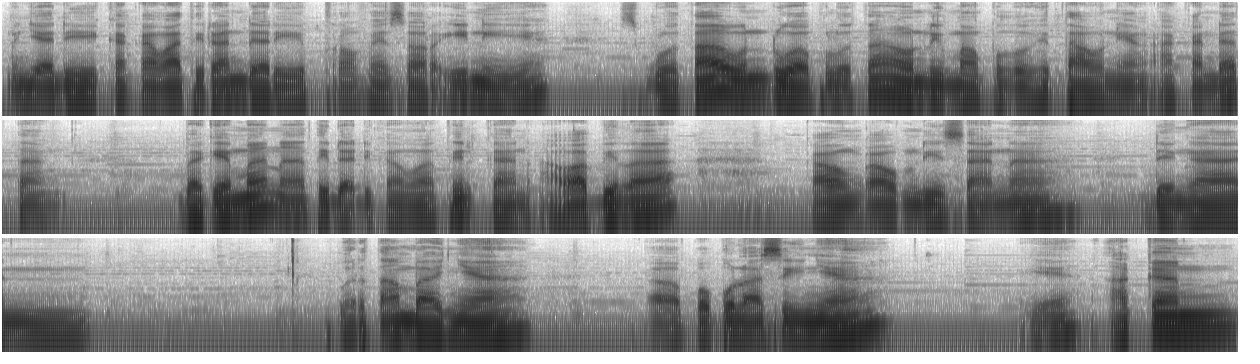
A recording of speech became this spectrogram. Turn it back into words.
Menjadi kekhawatiran dari profesor ini ya. 10 tahun, 20 tahun, 50 tahun yang akan datang. Bagaimana tidak dikhawatirkan apabila kaum-kaum di sana dengan bertambahnya uh, populasinya ya akan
